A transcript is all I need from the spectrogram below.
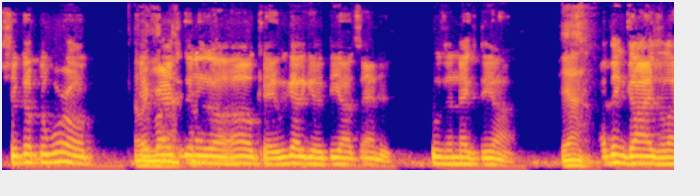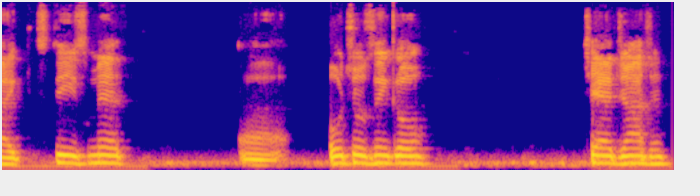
Shook up the world. Oh, Everybody's gonna go, oh, okay, we got to get a Deion Sanders. Who's the next Deion. yeah. I think guys like Steve Smith, uh, Ocho Cinco, Chad Johnson,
